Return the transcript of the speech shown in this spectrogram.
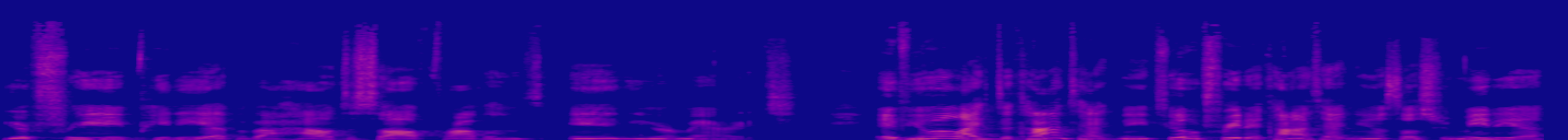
your free PDF about how to solve problems in your marriage. If you would like to contact me, feel free to contact me on social media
